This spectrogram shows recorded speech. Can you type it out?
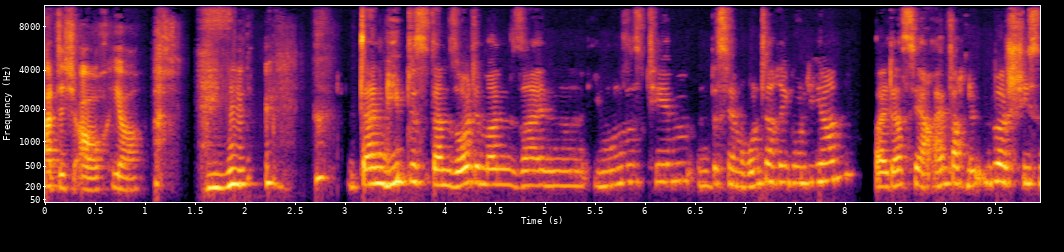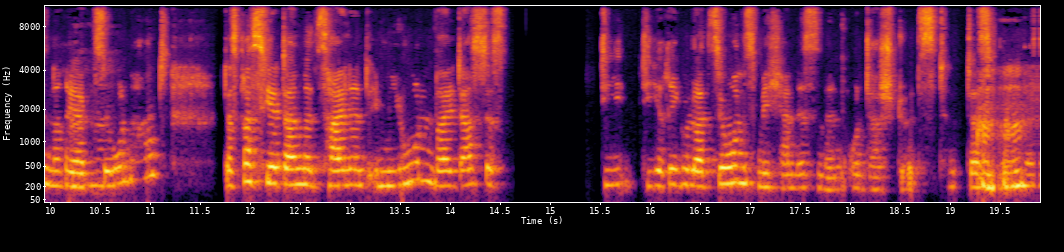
Hatte ich auch, ja. Dann gibt es, dann sollte man sein Immunsystem ein bisschen runterregulieren, weil das ja einfach eine überschießende Reaktion mhm. hat. Das passiert dann mit Silent Immune, weil das ist die, die Regulationsmechanismen unterstützt. Dass mhm. das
